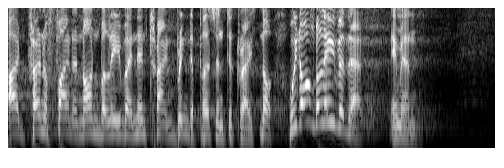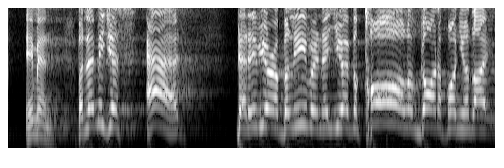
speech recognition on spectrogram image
I'm trying to find a non believer and then try and bring the person to Christ. No, we don't believe in that. Amen. Amen. But let me just add that if you're a believer and that you have a call of God upon your life,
